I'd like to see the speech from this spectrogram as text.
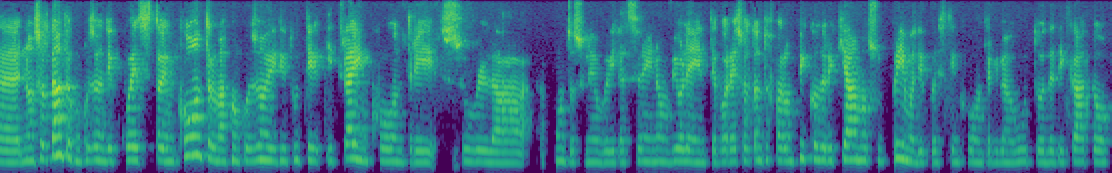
eh, non soltanto a conclusione di questo incontro, ma a conclusione di tutti i tre incontri sulla, appunto sulle mobilitazioni non violente. Vorrei soltanto fare un piccolo richiamo sul primo di questi incontri che abbiamo avuto dedicato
